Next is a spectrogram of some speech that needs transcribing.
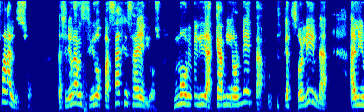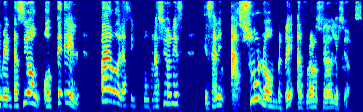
Falso. La señora ha recibido pasajes aéreos, movilidad, camioneta, gasolina, alimentación, hotel, pago de las impugnaciones que salen a su nombre al Jurado Nacional de Elecciones.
